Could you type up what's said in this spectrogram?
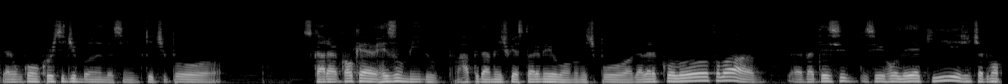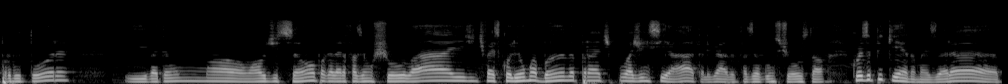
Que era um concurso de banda, assim, porque tipo. Os caras, qual é, resumindo rapidamente, porque a história é meio longa, mas tipo, a galera colou falou, ah, vai ter esse, esse rolê aqui, a gente é de uma produtora, e vai ter uma, uma audição pra galera fazer um show lá e a gente vai escolher uma banda pra, tipo, agenciar, tá ligado? Fazer alguns shows e tal. Coisa pequena, mas era.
